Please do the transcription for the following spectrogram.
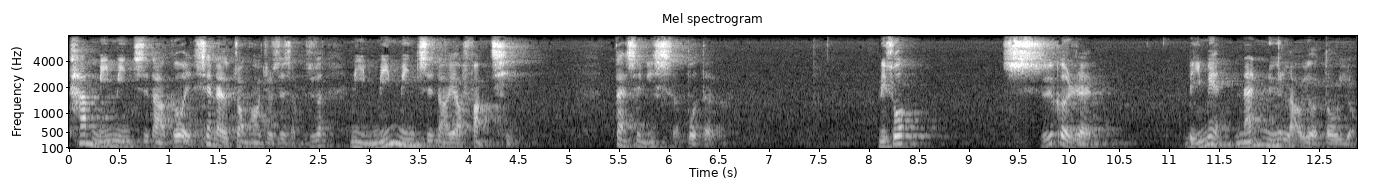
他明明知道，各位现在的状况就是什么？就是你明明知道要放弃，但是你舍不得。你说十个人里面男女老幼都有，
